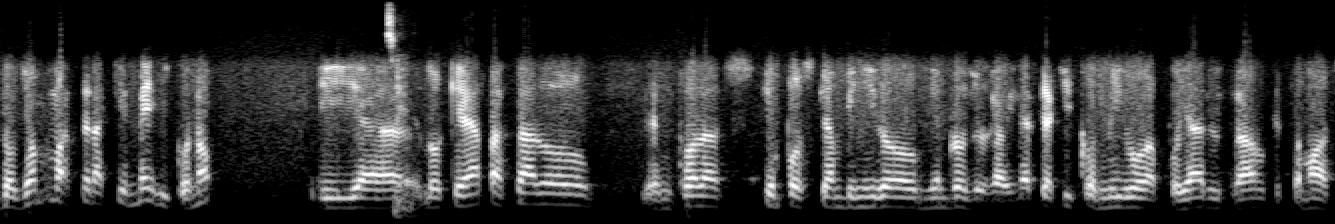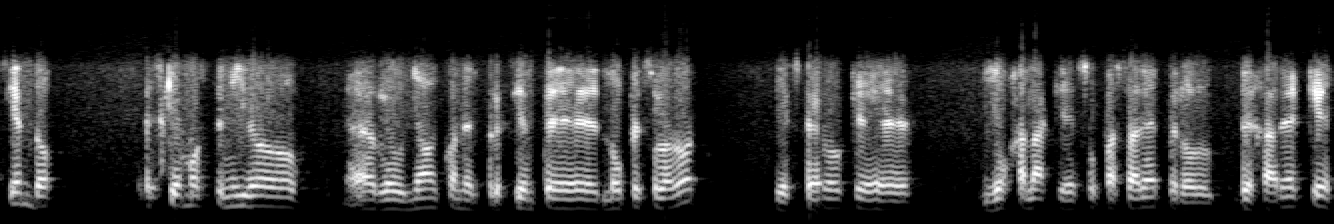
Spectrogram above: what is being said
los vamos a hacer aquí en México, ¿no? Y eh, lo que ha pasado en todos los tiempos que han venido miembros del gabinete aquí conmigo a apoyar el trabajo que estamos haciendo, es que hemos tenido eh, reunión con el presidente López Obrador. Y espero que, y ojalá que eso pasará, pero dejaré que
